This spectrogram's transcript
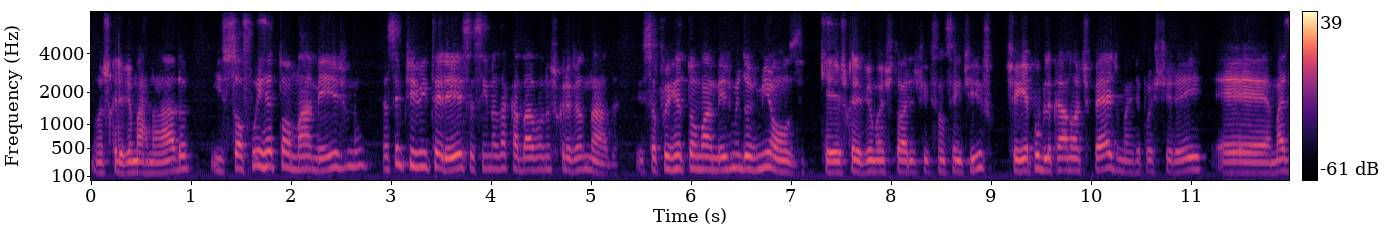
não escrevi mais nada e só fui retomar mesmo. Eu sempre tive interesse assim, mas acabava não escrevendo nada. E só fui retomar mesmo em 2011, que aí eu escrevi uma história de ficção científica. Cheguei a publicar no Notepad, mas depois tirei. É, mas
